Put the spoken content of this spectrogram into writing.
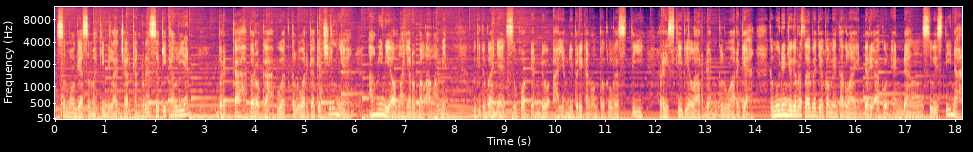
Semoga semakin dilancarkan rezeki kalian, berkah barokah buat keluarga kecilnya. Amin ya Allah ya Rabbal Alamin. Begitu banyak support dan doa yang diberikan untuk Lesti, Rizky Bilar, dan keluarga. Kemudian juga persahabat ya komentar lain dari akun Endang Swistina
